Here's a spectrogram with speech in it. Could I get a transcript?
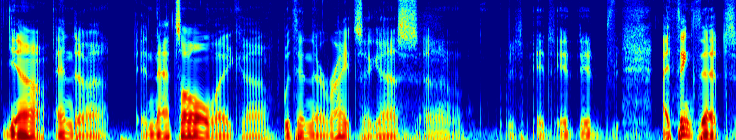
Yeah, and uh, and that's all like uh, within their rights, I guess. Uh, it, it, it, I think that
